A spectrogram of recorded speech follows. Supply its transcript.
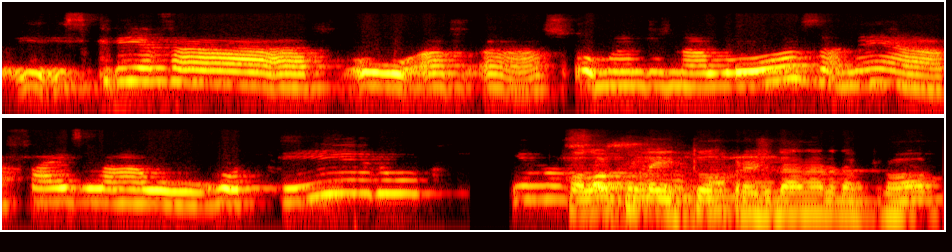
escreva o, a, os comandos na lousa, né? faz lá o roteiro. Coloca um leitor para ajudar na hora da prova.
